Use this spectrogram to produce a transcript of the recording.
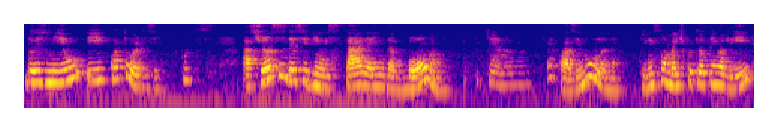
2014. Putz. As chances desse vinho estar ainda bom Pequena, né? é quase nula, né? Principalmente porque eu tenho ali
